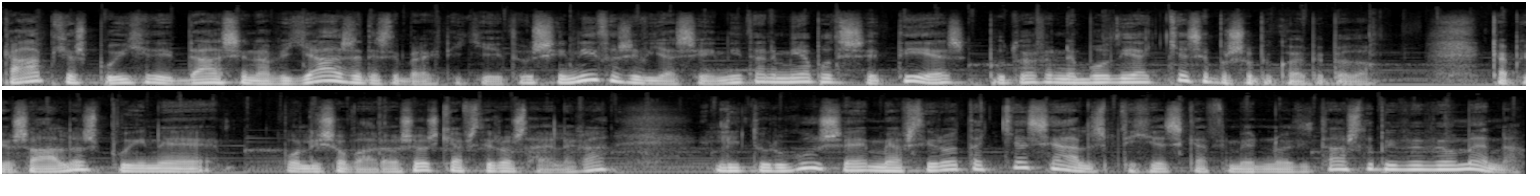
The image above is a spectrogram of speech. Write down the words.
κάποιος που είχε την τάση να βιάζεται στην πρακτική του, συνήθως η βιασύνη ήταν μία από τις αιτίες που του έφερνε εμπόδια και σε προσωπικό επίπεδο. Κάποιος άλλος που είναι πολύ σοβαρός, έως και αυστηρός θα έλεγα, λειτουργούσε με αυστηρότητα και σε άλλες πτυχές της καθημερινότητάς του επιβεβαιωμένα.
